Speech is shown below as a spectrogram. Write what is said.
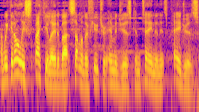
and we can only speculate about some of the future images contained in its pages.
